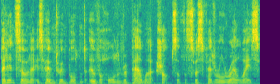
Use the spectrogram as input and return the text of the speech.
Bellinzona is home to important overhaul and repair workshops of the Swiss Federal Railways.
